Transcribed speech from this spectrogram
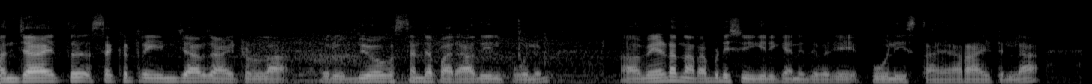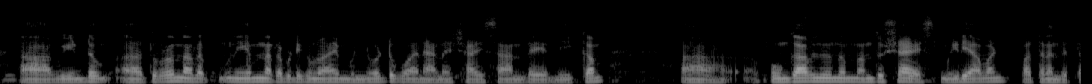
പഞ്ചായത്ത് സെക്രട്ടറി ഇൻചാർജ് ആയിട്ടുള്ള ഒരു ഉദ്യോഗസ്ഥന്റെ പരാതിയിൽ പോലും വേണ്ട നടപടി സ്വീകരിക്കാൻ ഇതുവരെ പോലീസ് തയ്യാറായിട്ടില്ല. വീണ്ടും തുടർ നട നിയമ നടപടികളുമായി മുന്നോട്ട് പോകാനാണ് ഷായ് സാറിന്റെ നീക്കം പൂങ്കാവിൽ നിന്നും Nandusha S media one Pathanamthitta.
